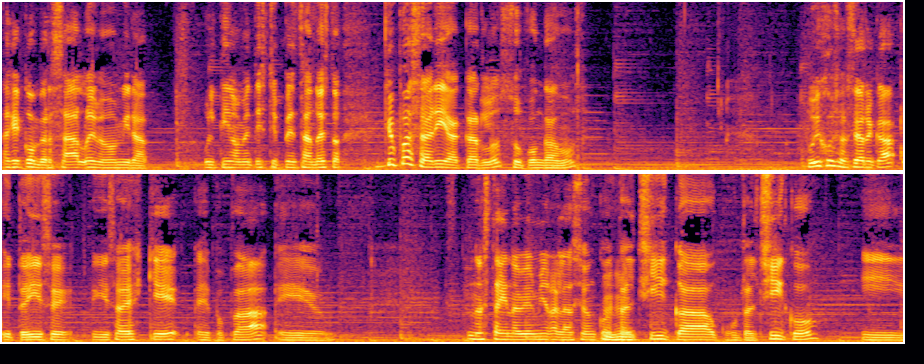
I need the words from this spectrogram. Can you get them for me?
Hay que conversarlo y mamá, mira, últimamente estoy pensando esto. ¿Qué pasaría, Carlos, supongamos? Tu hijo se acerca y te dice, y sabes que, papá, eh, no está yendo bien mi relación con tal chica o con tal chico y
